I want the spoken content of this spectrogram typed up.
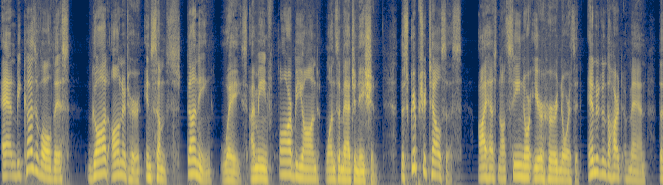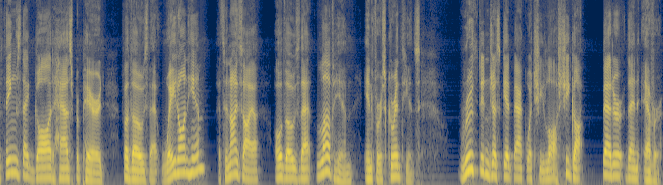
And because of all this, God honored her in some stunning ways. I mean, far beyond one's imagination. The scripture tells us, Eye has not seen, nor ear heard, nor has it entered into the heart of man the things that God has prepared for those that wait on him. That's in Isaiah, or those that love him in 1 Corinthians. Ruth didn't just get back what she lost, she got better than ever.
